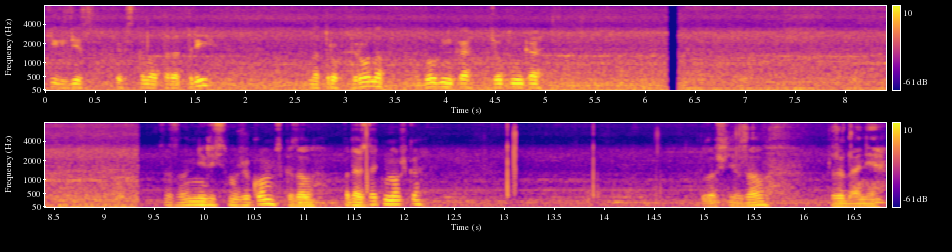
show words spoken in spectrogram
Таких здесь эскалатора 3 на трех перронах. Удобненько, тепленько. Созвонились с мужиком, сказал подождать немножко. Зашли в зал ожидания.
